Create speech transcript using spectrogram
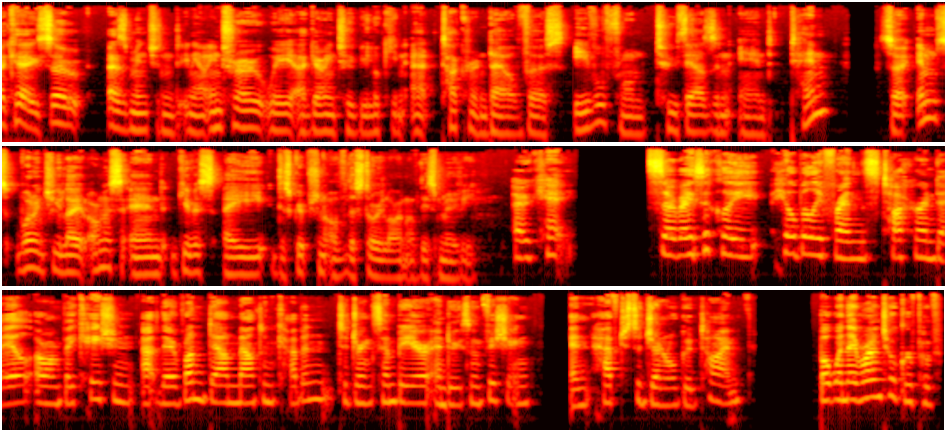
Okay, so as mentioned in our intro, we are going to be looking at Tucker and Dale vs. Evil from 2010. So, Ems, why don't you lay it on us and give us a description of the storyline of this movie? Okay. So basically, hillbilly friends Tucker and Dale are on vacation at their rundown mountain cabin to drink some beer and do some fishing and have just a general good time. But when they run into a group of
